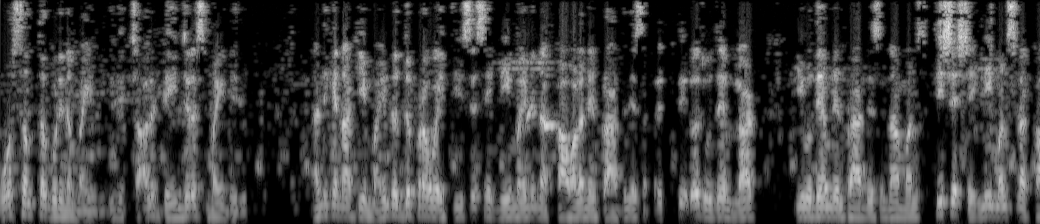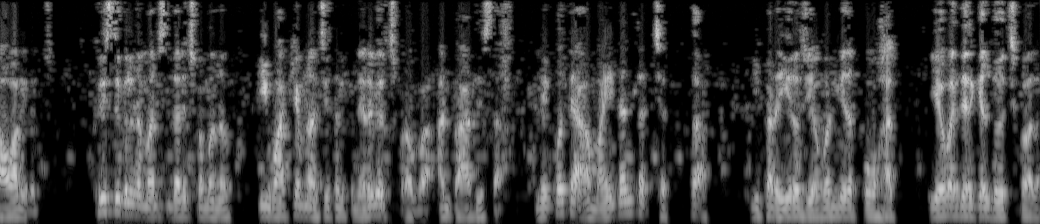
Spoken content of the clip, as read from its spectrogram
మోసంతో కూడిన మైండ్ ఇది చాలా డేంజరస్ మైండ్ ఇది. అందుకే నాకు ఈ మైండ్ వద్దు ప్రభు. తీసేసి నీ మైండ్ నాకు కావాలని నేను ప్రార్థన చేస్తాను ప్రతిరోజు ఉదయం లాట్ ఈ ఉదయం నేను ప్రార్థిస్తాను నా మనసు తీసేసి నీ మనసు నాకు కావాలి ఈరోజు. క్రీస్తు కలిగిన మనసును ధరించుకోమన్నావు ఈ వాక్యం నా జీవితానికి నెరవేర్చు ప్రభు అని ప్రార్థిస్తా. లేకపోతే ఆ మైండ్ అంతా చెత్త. ఇక్కడ ఈ రోజు ఎవరి మీద పోవాలి? ఎవరి దగ్గరికి వెళ్ళి దోచుకోవాలా?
